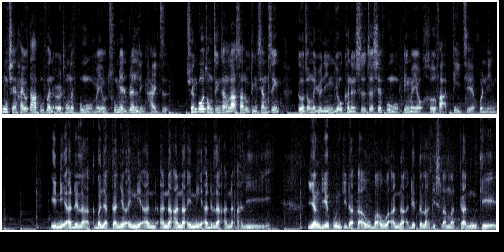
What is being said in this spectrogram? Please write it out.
目前还有大部分儿童的父母没有出面认领孩子。全国总警长拉萨鲁丁相信，个中的原因有可能是这些父母并没有合法缔结婚姻。Ini adalah kebanyakannya ini anak-anak ini adalah anak ahli yang dia pun tidak tahu bahawa anak dia telah diselamatkan mungkin.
